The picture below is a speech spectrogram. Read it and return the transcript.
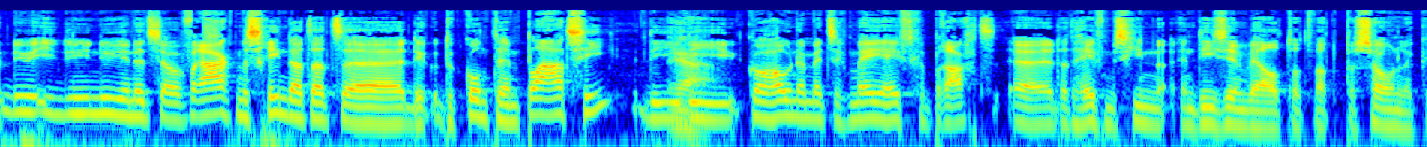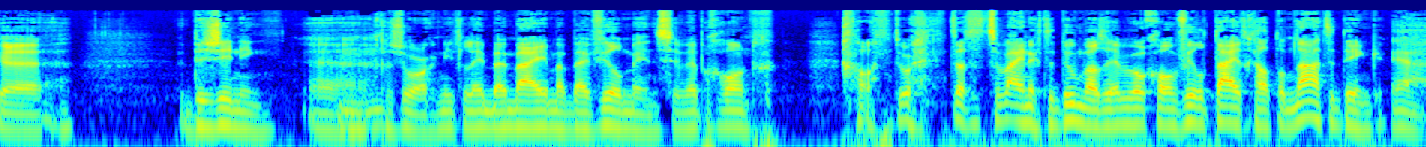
nu, nu, nu je het zo vraagt, misschien dat dat uh, de, de, contemplatie die, die corona met zich mee heeft gebracht, uh, dat heeft misschien in die zin wel tot wat persoonlijke bezinning mm. gezorgd. Niet alleen bij mij, maar bij veel mensen. We hebben gewoon, gewoon doordat het te weinig te doen was, hebben we ook gewoon veel tijd gehad om na te denken. Ja.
